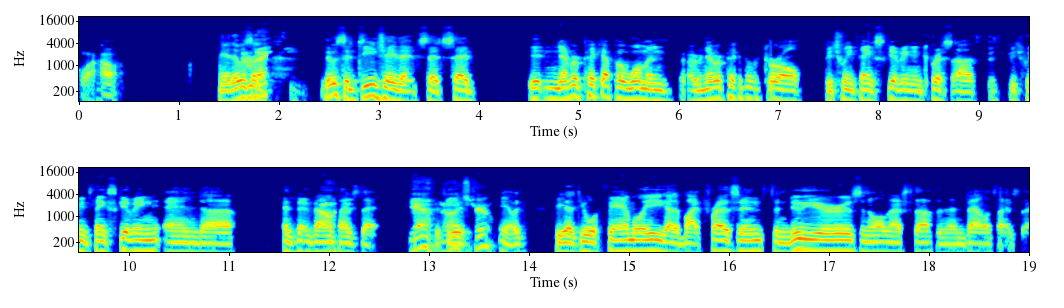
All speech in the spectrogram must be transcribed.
wow. Yeah, there was Number a there was a DJ that that said it never pick up a woman or never pick up a girl between Thanksgiving and Chris uh between Thanksgiving and uh and, and Valentine's Day. Yeah, no, you- it's true. You know, you got to deal with family, you got to buy presents and New Year's and all that stuff, and then Valentine's Day.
